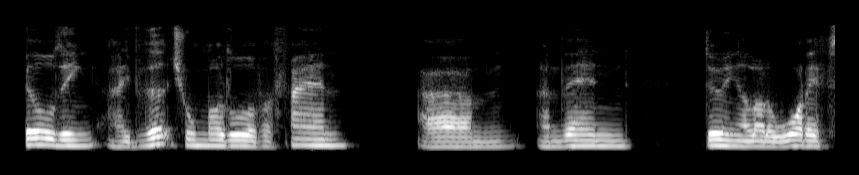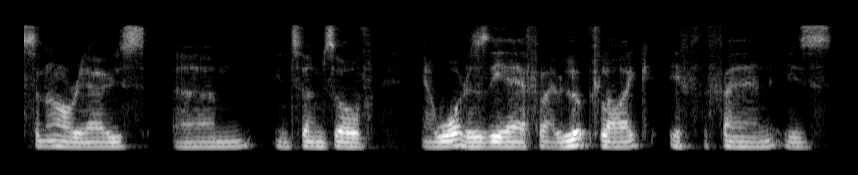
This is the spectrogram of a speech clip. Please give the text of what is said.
building a virtual model of a fan um, and then doing a lot of what if scenarios um, in terms of you know, what does the airflow look like if the fan is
